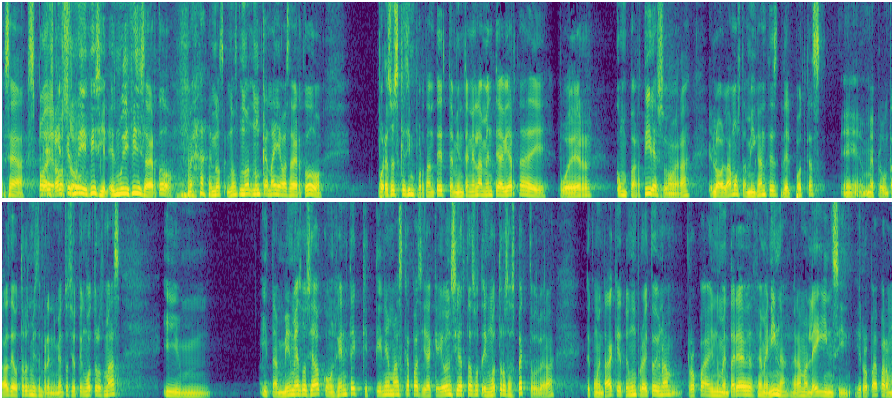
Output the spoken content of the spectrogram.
o sea, es, poderoso. Es, que es muy difícil, es muy difícil saber todo. no, nunca nadie va a saber todo. Por eso es que es importante también tener la mente abierta de poder compartir eso, ¿verdad? Lo hablamos también antes del podcast. Eh, me preguntabas de otros mis emprendimientos, yo tengo otros más. Y, y también me he asociado con gente que tiene más capacidad que yo en, ciertas, en otros aspectos, ¿verdad? Te comentaba que tengo un proyecto de una ropa indumentaria femenina, ¿verdad? leggings y, ropa para,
